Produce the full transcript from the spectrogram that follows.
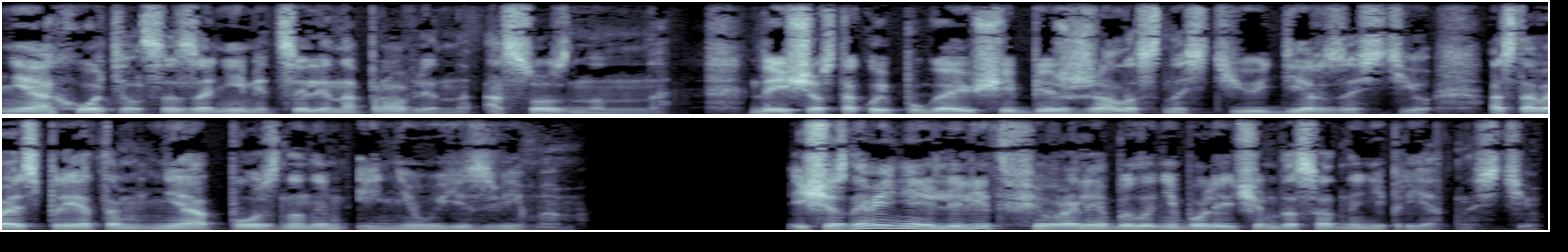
не охотился за ними целенаправленно, осознанно, да еще с такой пугающей безжалостностью и дерзостью, оставаясь при этом неопознанным и неуязвимым. Исчезновение Лилит в феврале было не более чем досадной неприятностью.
